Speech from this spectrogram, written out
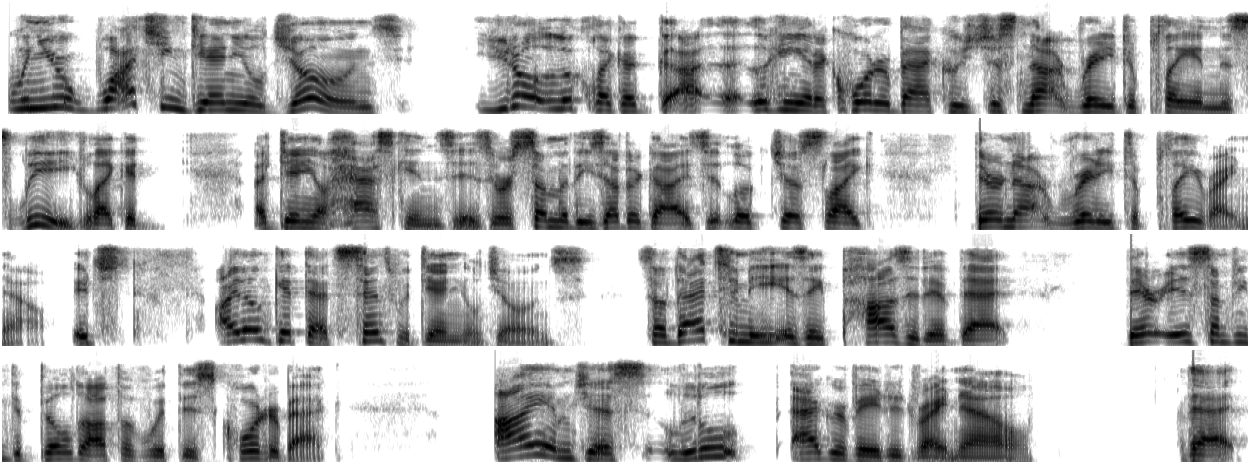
when you're watching Daniel Jones, you don't look like a guy looking at a quarterback who's just not ready to play in this league, like a, a Daniel Haskins is, or some of these other guys that look just like they're not ready to play right now. It's I don't get that sense with Daniel Jones. So that to me is a positive that there is something to build off of with this quarterback. I am just a little aggravated right now that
